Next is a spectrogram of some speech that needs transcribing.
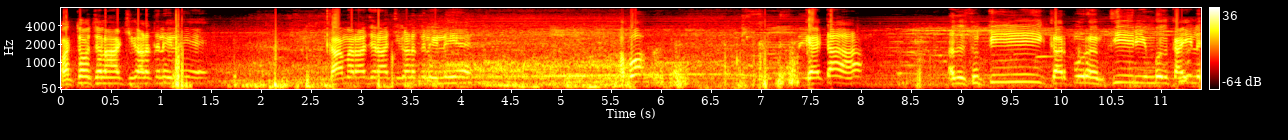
பக்தோச்சலம் ஆட்சி காலத்துல இல்லையே. காமராஜர் ஆட்சி காலத்துல இல்லையே. அப்போ கேட்டா அது சுத்தி கற்பூரம் தீ எரியும் போது கையில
